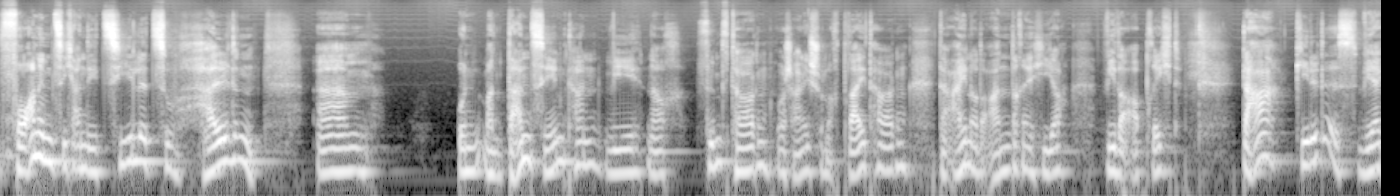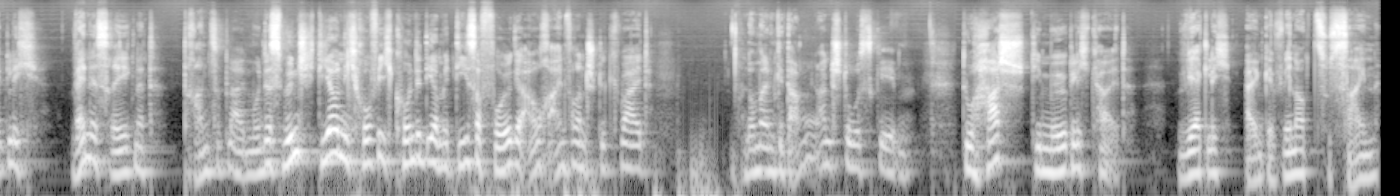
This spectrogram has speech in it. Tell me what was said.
vornimmt, sich an die Ziele zu halten ähm, und man dann sehen kann, wie nach fünf Tagen, wahrscheinlich schon nach drei Tagen, der ein oder andere hier wieder abbricht. Da gilt es wirklich, wenn es regnet, dran zu bleiben. Und das wünsche ich dir und ich hoffe, ich konnte dir mit dieser Folge auch einfach ein Stück weit nochmal einen Gedankenanstoß geben. Du hast die Möglichkeit, wirklich ein Gewinner zu sein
